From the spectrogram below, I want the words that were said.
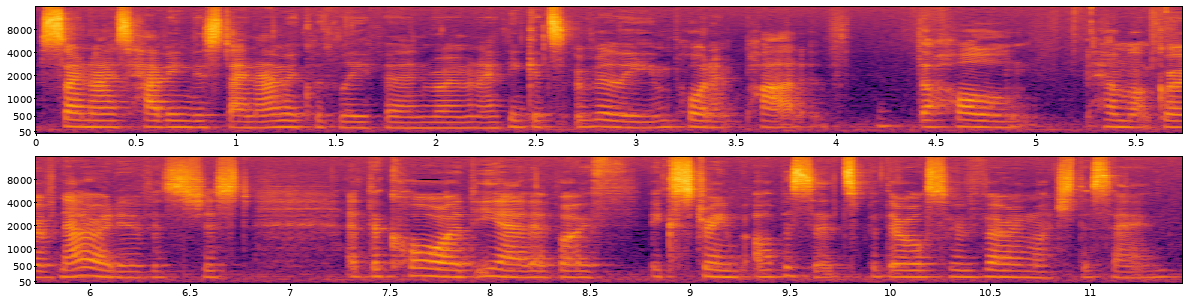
so nice having this dynamic with Letha and Roman. I think it's a really important part of the whole Hemlock Grove narrative. It's just at the core, yeah, they're both extreme opposites, but they're also very much the same.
